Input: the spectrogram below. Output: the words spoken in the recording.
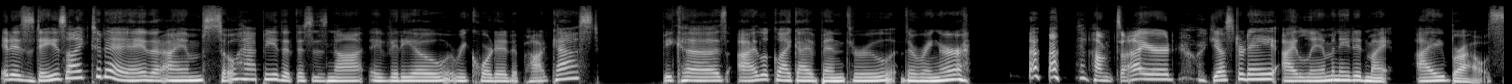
It is days like today that I am so happy that this is not a video recorded podcast because I look like I've been through the wringer. I'm tired. Yesterday, I laminated my eyebrows.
